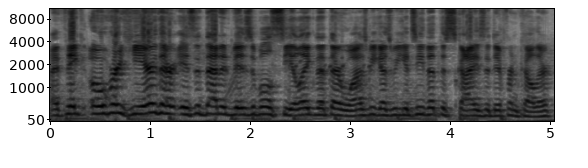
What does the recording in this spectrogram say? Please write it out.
I think over here, there isn't that invisible ceiling that there was because we can see that the sky is a different color.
